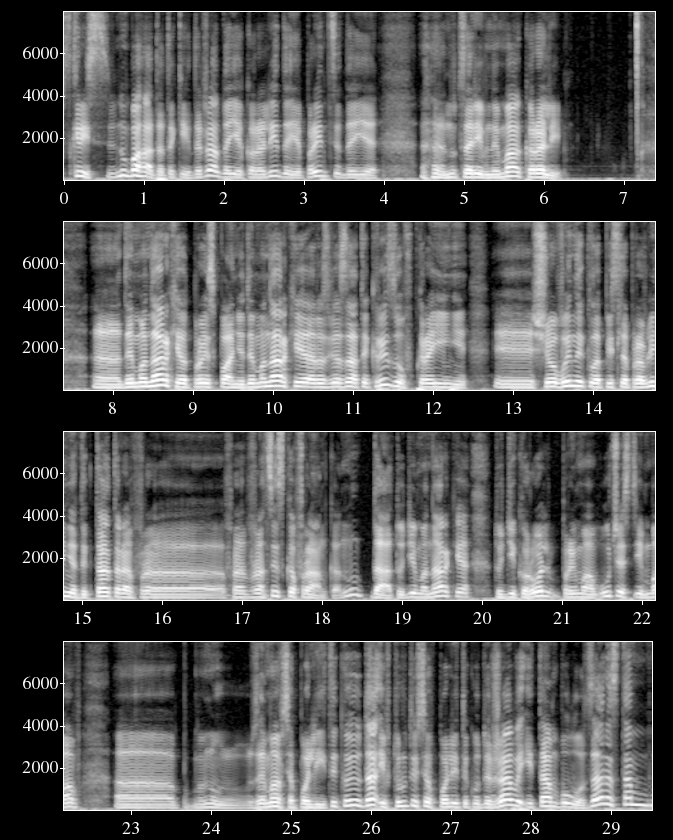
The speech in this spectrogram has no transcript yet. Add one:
Скрізь ну, багато таких держав, де є королі, де є принці, де є ну, царів нема, королі. Е, Де монархія, от про Іспанію, де монархія розв'язати кризу в країні, е, що виникла після правління диктатора Фра- Фра- Франциска Франка. Ну да, тоді монархія, тоді король приймав участь і мав. А, Ну, займався політикою да, і втрутився в політику держави, і там було. Зараз там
